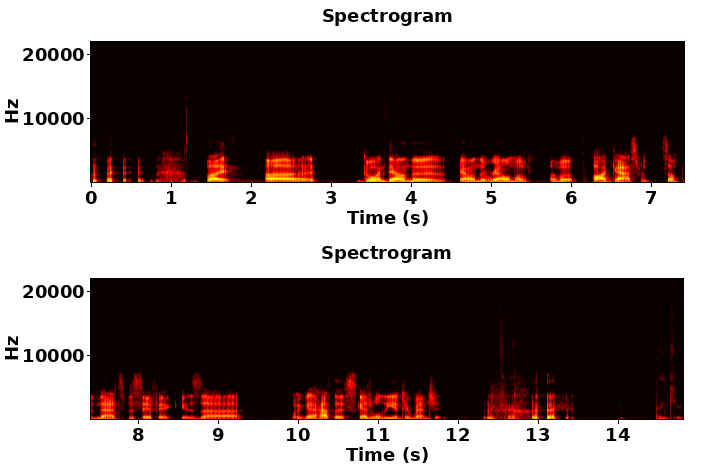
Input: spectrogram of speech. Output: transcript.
but uh going down the down the realm of of a podcast with something that specific is uh we're gonna have to schedule the intervention Okay. Thank you.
